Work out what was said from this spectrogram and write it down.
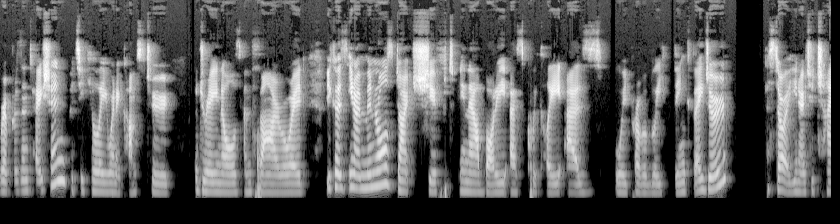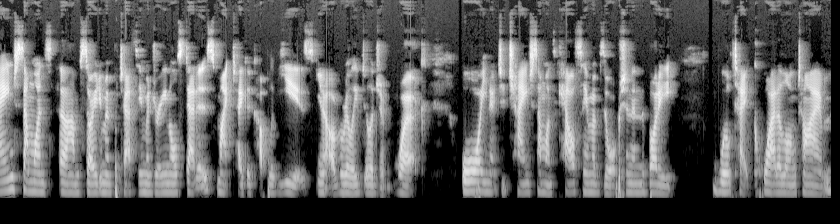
representation, particularly when it comes to adrenals and thyroid, because, you know, minerals don't shift in our body as quickly as we probably think they do. So, you know, to change someone's um, sodium and potassium adrenal status might take a couple of years, you know, of really diligent work. Or, you know, to change someone's calcium absorption in the body will take quite a long time.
